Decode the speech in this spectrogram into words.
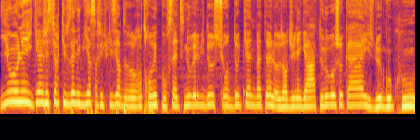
Yo les gars, j'espère que vous allez bien, ça fait plaisir de vous retrouver pour cette nouvelle vidéo sur Dokkan Battle. Aujourd'hui les gars, de nouveaux showcase de Goku,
